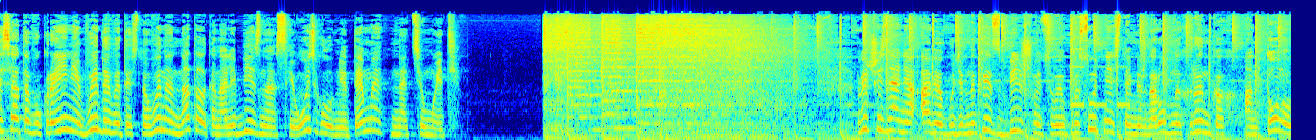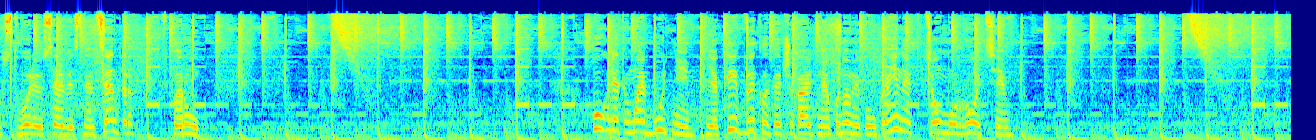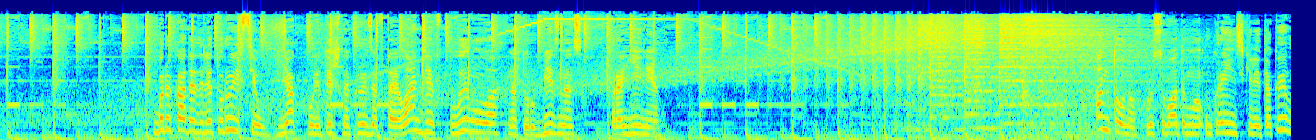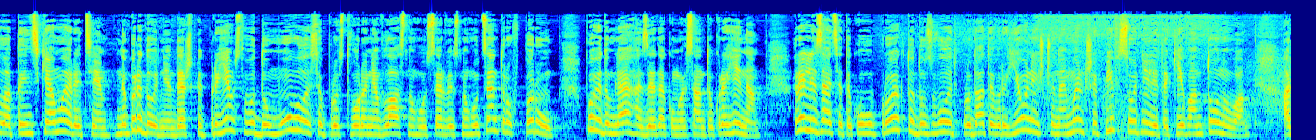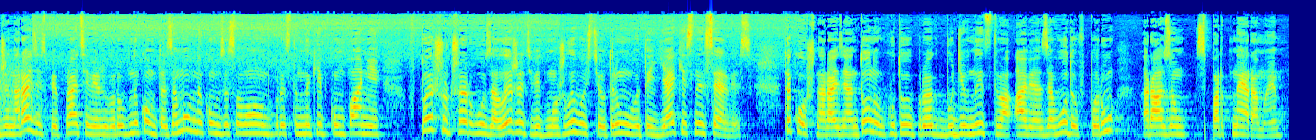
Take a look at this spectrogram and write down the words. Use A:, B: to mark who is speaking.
A: Десята в Україні. Ви дивитесь новини на телеканалі Бізнес. І ось головні теми на цю мить. Вітчизняні авіабудівники збільшують свою присутність на міжнародних ринках. Антонов створює сервісний центр в Перу. Погляд в майбутнє. Які виклики чекають на економіку України в цьому році? Барикади для туристів. Як політична криза в Таїланді вплинула на турбізнес в країні? Антонов просуватиме українські літаки в Латинській Америці. Напередодні держпідприємство домовилося про створення власного сервісного центру в Перу. Повідомляє газета Комерсант Україна. Реалізація такого проекту дозволить продати в регіоні щонайменше півсотні літаків Антонова. Адже наразі співпраця між виробником та замовником, за словами представників компанії, першу чергу залежить від можливості отримувати якісний сервіс. Також наразі Антонов готує проект будівництва авіазаводу в Перу разом з партнерами.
